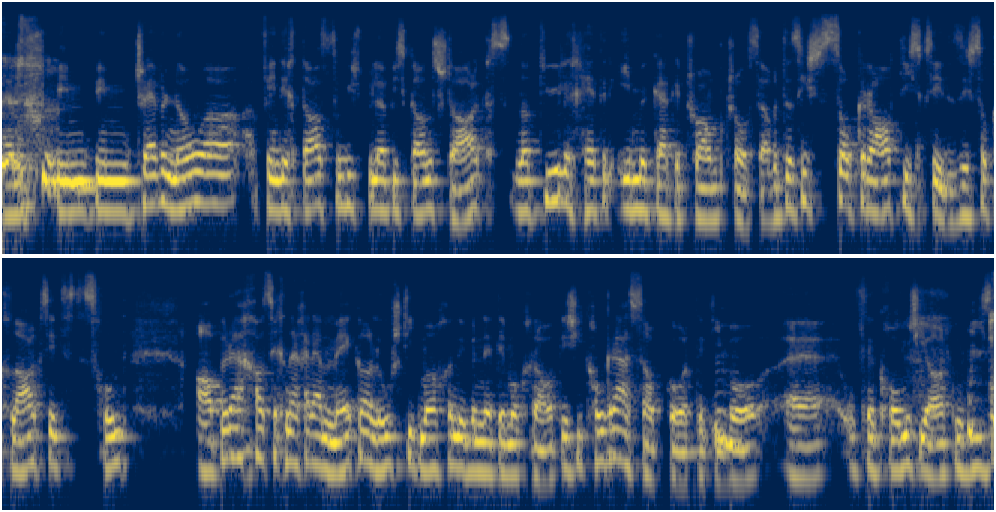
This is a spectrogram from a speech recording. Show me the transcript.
Ähm, beim, beim Trevor Noah finde ich das zum Beispiel etwas ganz Starkes. Natürlich hat er immer gegen Trump geschossen, aber das ist so gratis gewesen, das ist so klar gewesen, dass das kommt. Aber er kann sich nachher auch mega lustig machen über eine demokratische Kongressabgeordnete, mhm. die äh, auf eine komische Art und Weise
